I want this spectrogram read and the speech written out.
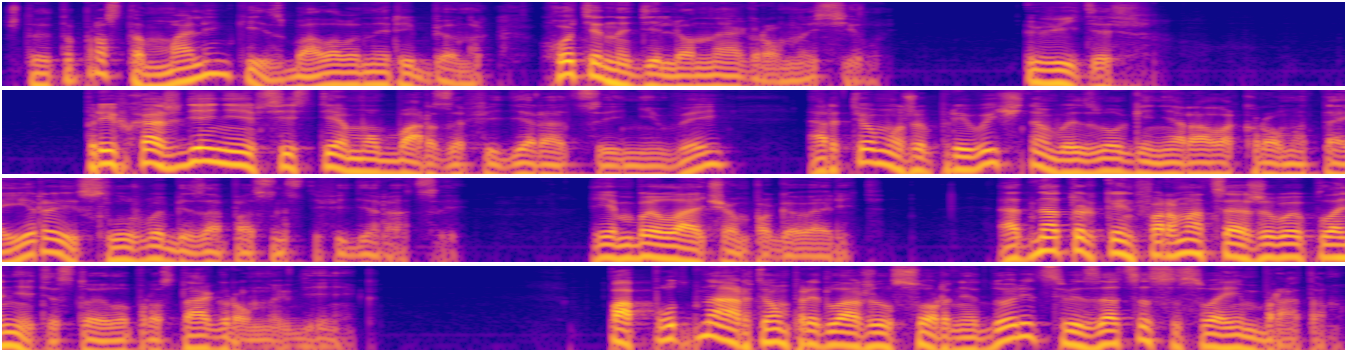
что это просто маленький избалованный ребенок, хоть и наделенный огромной силой. Витязь. При вхождении в систему Барза Федерации Нивэй Артем уже привычно вызвал генерала Крома Таира из Службы безопасности Федерации. Им было о чем поговорить. Одна только информация о живой планете стоила просто огромных денег. Попутно Артем предложил Сорне Дорит связаться со своим братом,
